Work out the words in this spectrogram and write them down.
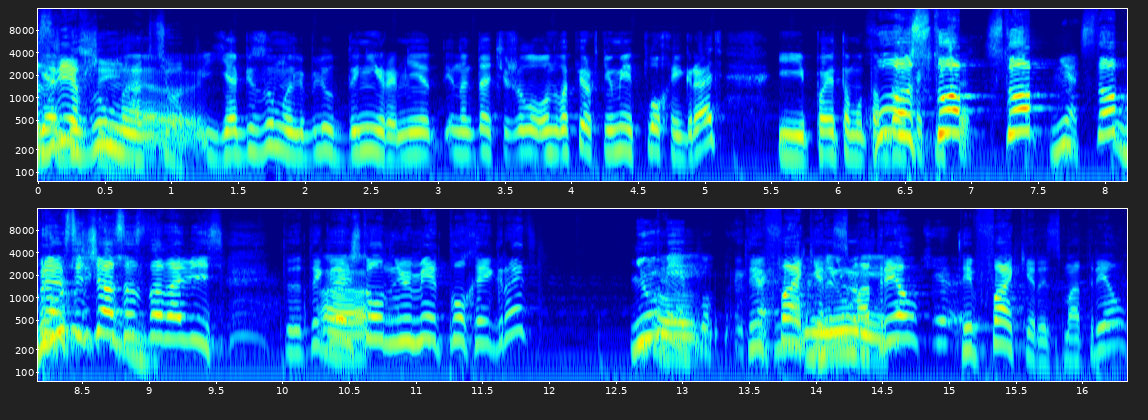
я, безумно, актер. я безумно люблю Де Ниро. Мне иногда тяжело. Он, во-первых, не умеет плохо играть, и поэтому там... О, стоп, стоп, Нет, стоп, прямо сейчас остановись. Ты, ты говоришь, а... что он не умеет плохо играть? Не умеет плохо играть. Ты факеры смотрел? Ты факеры смотрел?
